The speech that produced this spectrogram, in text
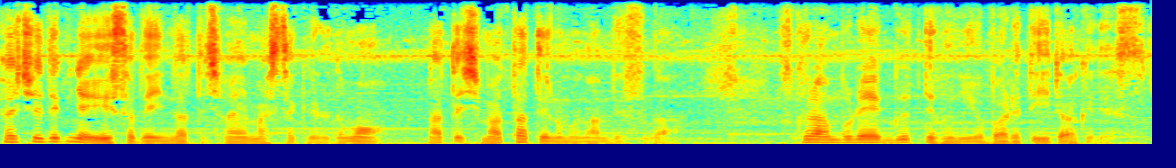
最終的にはイエスタデーになってしまいましたけれども、なってしまったというのもなんですが、スクランブルエッグっていうふうに呼ばれていたわけです。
